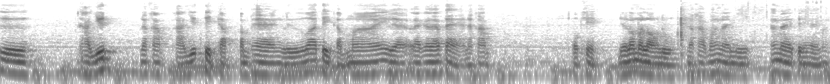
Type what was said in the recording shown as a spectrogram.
คือขายึดนะครับ ขายึดติดกับกำแพงหรือว่าติดกับไม้หรืออะไรก็แล้วแต่นะครับ โอเค เดี๋ยวเรามาลองดูนะครับว่าข้างในมีข้างในเป็นยังไงบ้าง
